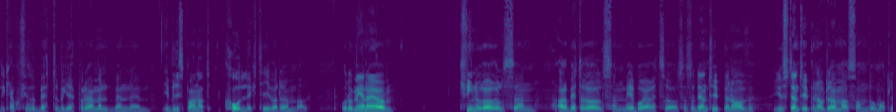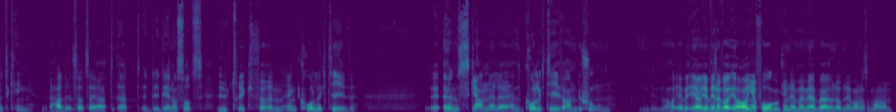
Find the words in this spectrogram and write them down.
det kanske finns ett bättre begrepp på det här, men, men i brist på annat, kollektiva drömmar. Och då menar jag kvinnorörelsen, arbetarrörelsen, medborgarrättsrörelsen, alltså den typen av, just den typen av drömmar som då Martin Luther King hade så att säga, att, att det är någon sorts uttryck för en, en kollektiv eh, önskan eller en kollektiv ambition. Jag, jag, jag, vet inte jag har inga frågor kring det men jag bara undrar om det var någon som har någon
